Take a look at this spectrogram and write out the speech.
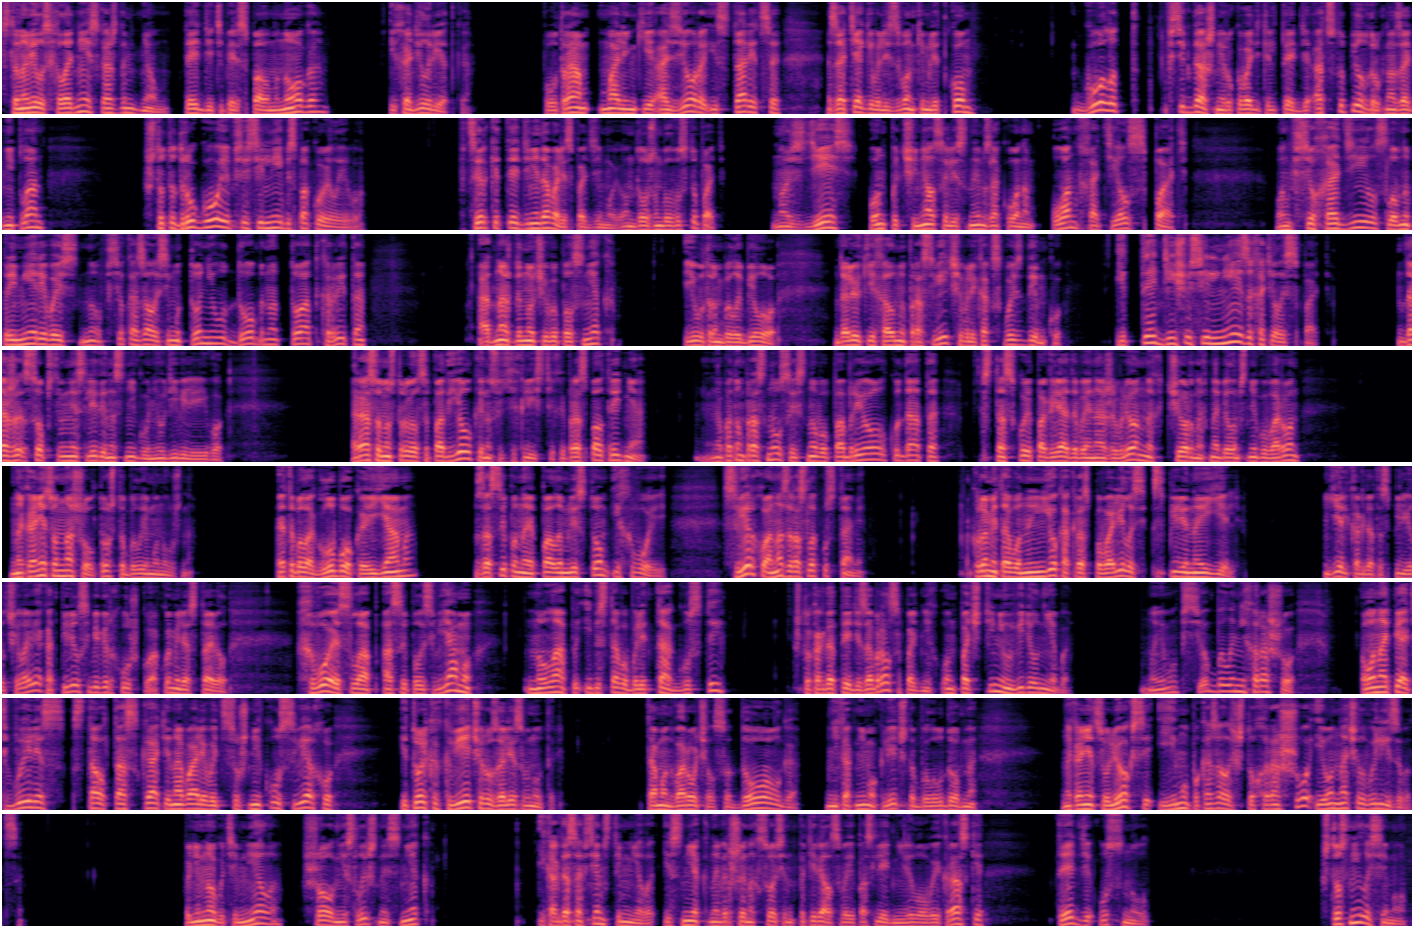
Становилось холоднее с каждым днем. Тедди теперь спал много и ходил редко. По утрам маленькие озера и старицы затягивались звонким литком. Голод, всегдашний руководитель Тедди, отступил вдруг на задний план — что-то другое все сильнее беспокоило его. В цирке Тедди не давали спать зимой, он должен был выступать. Но здесь он подчинялся лесным законам. Он хотел спать. Он все ходил, словно примериваясь, но все казалось ему то неудобно, то открыто. Однажды ночью выпал снег, и утром было бело. Далекие холмы просвечивали, как сквозь дымку. И Тедди еще сильнее захотелось спать. Даже собственные следы на снегу не удивили его — Раз он устроился под елкой на сухих листьях и проспал три дня, но потом проснулся и снова побрел куда-то, с тоской поглядывая на оживленных, черных на белом снегу ворон. Наконец он нашел то, что было ему нужно. Это была глубокая яма, засыпанная палым листом и хвоей. Сверху она заросла кустами. Кроме того, на нее как раз повалилась спиленная ель. Ель когда-то спилил человек, отпилил себе верхушку, а комель оставил. Хвоя слаб осыпалась в яму — но лапы и без того были так густы, что когда Тедди забрался под них, он почти не увидел неба. Но ему все было нехорошо. Он опять вылез, стал таскать и наваливать сушнику сверху, и только к вечеру залез внутрь. Там он ворочался долго, никак не мог лечь, чтобы было удобно. Наконец улегся, и ему показалось, что хорошо, и он начал вылизываться. Понемногу темнело, шел неслышный снег — и когда совсем стемнело, и снег на вершинах сосен потерял свои последние лиловые краски, Тедди уснул. Что снилось ему?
